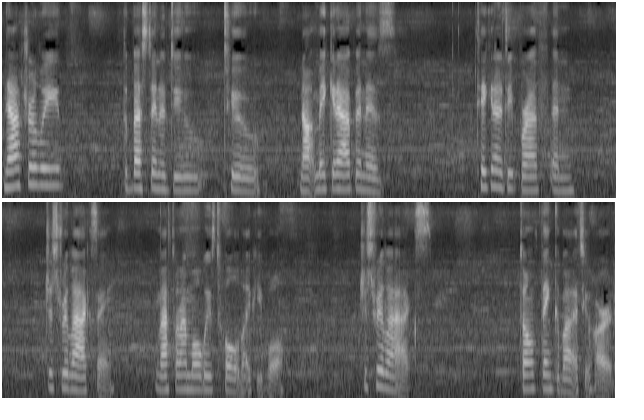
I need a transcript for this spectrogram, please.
Naturally, the best thing to do to not make it happen is taking a deep breath and just relaxing. That's what I'm always told by people. Just relax. Don't think about it too hard.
